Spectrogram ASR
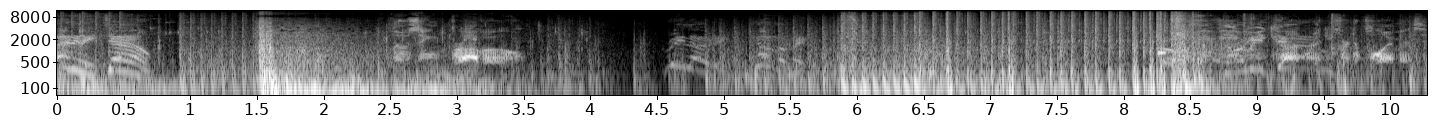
Enemy down! Losing Bravo. Reloading! Cover me! UAV recon ready for deployment.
